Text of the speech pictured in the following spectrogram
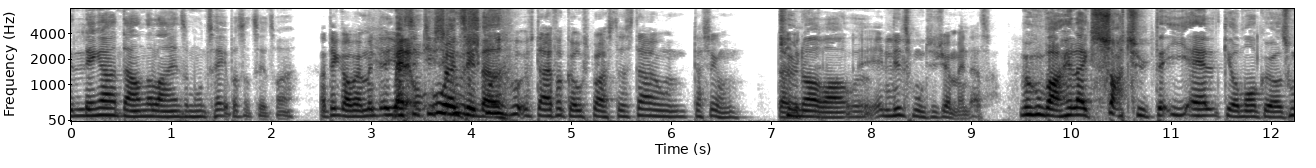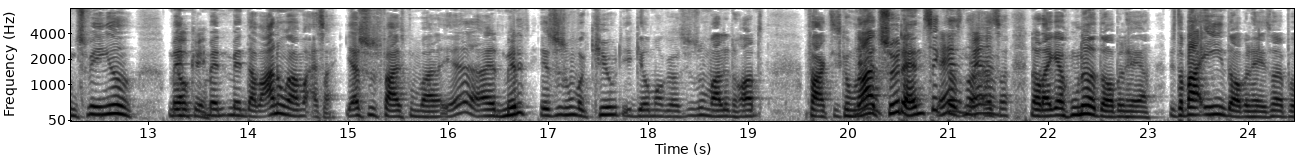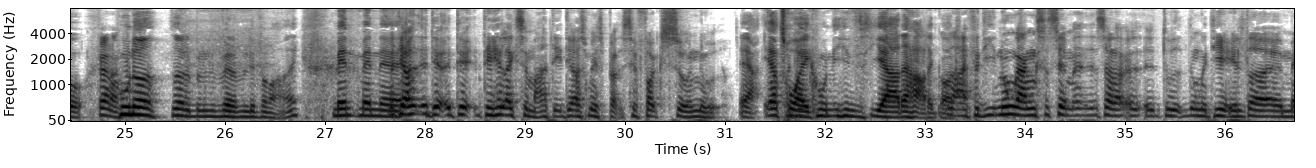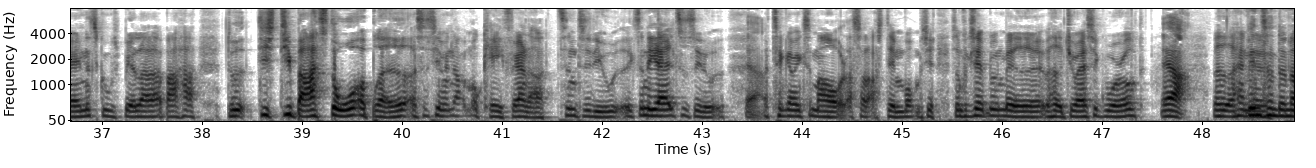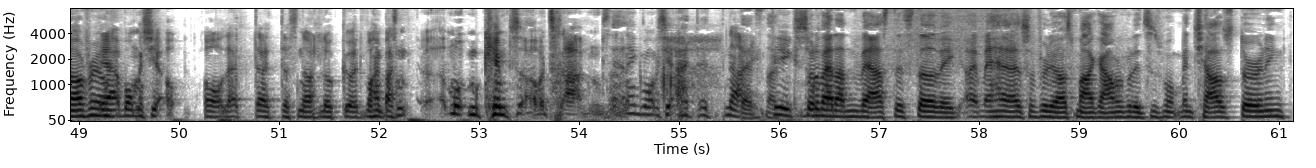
uh, længere down the line, som hun taber sig til, tror jeg. Og det kan godt være, men, jeg, Men de uanset skud, skud, der er for Ghostbusters, der, er hun, der ser hun Tyndere ud. en lille smule, synes jeg, men altså. Men hun var heller ikke så tyk der i alt Gilmore Girls. Hun svingede, men, okay. Men, men der var nogle gange, altså, jeg synes faktisk, hun var, ja, yeah, I admit it, jeg synes, hun var cute i Gilmore Girls. Jeg synes, hun var lidt hot faktisk. Og hun har et sødt ansigt Ja, og sådan noget, ja. altså, når der ikke er 100 dobbelthager. Hvis der bare er én dobbelthage, så er jeg på. Fair nok. 100, så er det lidt for meget, ikke? Men, men, øh, Men det er, det, det, det er heller ikke så meget det. Det er også at spørge, ser folk sunde ud. ja, jeg tror ikke, hun, hendes hjerte har det godt. Nej, fordi nogle gange så ser man, så er der, øh, du ved, nogle af de her ældre øh, mandeskuespillere, der bare har, du ved, de, de er bare store og brede, og så siger man, "Nå, men okay, fair nok, sådan ser de ud, ikke? Sådan er de altid set ud. Ja. Og tænker man ikke så meget over det, og så er der også dem, hvor man siger, som for eksempel med, øh, hvad hedder Jurassic World, Ja, hvad hedder han? Vincent øh, D'Onofrio. Ja, hvor man siger, oh, oh that, that does not look good, hvor han bare sådan, øh, må, må kæmpe sig op ad trappen, sådan, ikke? Hvor man siger, ah, det, nej, That's not- det er ikke så så. det hvad der er den værste stadigvæk. Men han er selvfølgelig også meget gammel på det tidspunkt. Men Charles Durning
